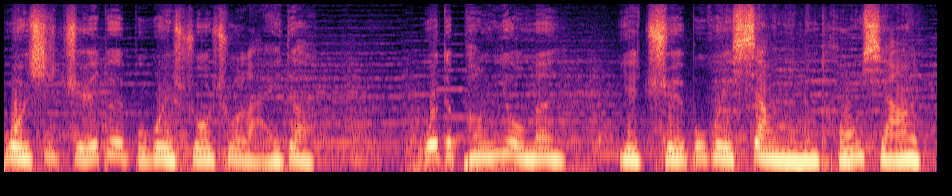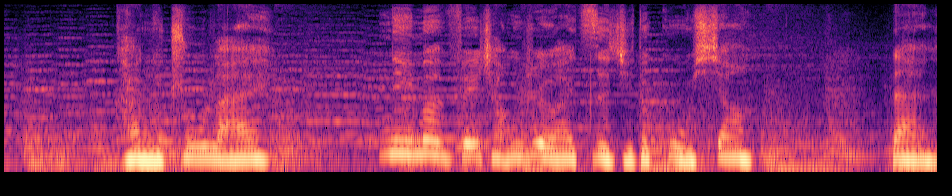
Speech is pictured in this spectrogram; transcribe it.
我是绝对不会说出来的。我的朋友们也绝不会向你们投降。看得出来，你们非常热爱自己的故乡，但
